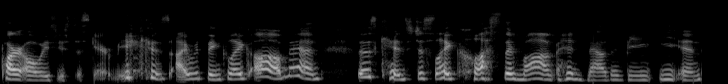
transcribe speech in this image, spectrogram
part always used to scare me because I would think like, oh man, those kids just like lost their mom and now they're being eaten.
